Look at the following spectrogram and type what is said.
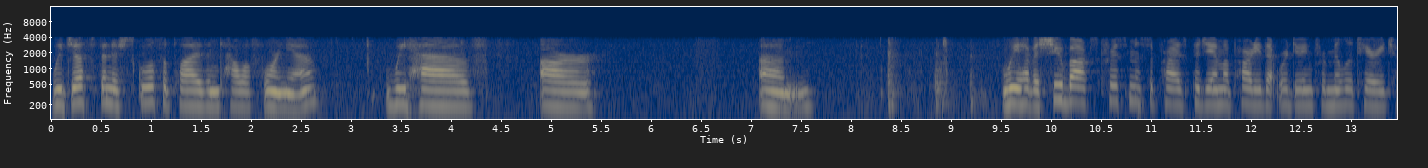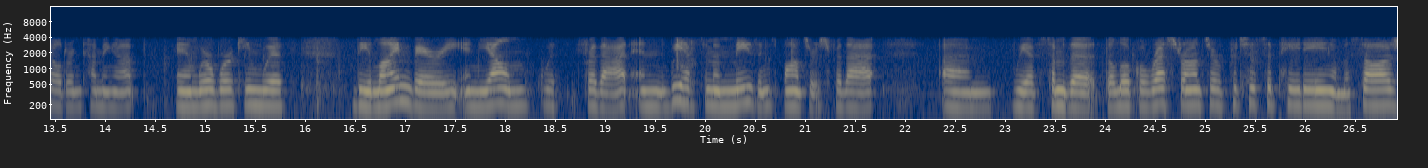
We just finished school supplies in California. We have our um, we have a shoebox Christmas surprise pajama party that we're doing for military children coming up, and we're working with the Limeberry in Yelm with for that, and we have some amazing sponsors for that. Um, we have some of the the local restaurants are participating. A massage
